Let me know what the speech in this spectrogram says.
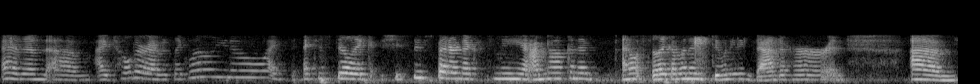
And then um I told her I was like, well, you know, I I just feel like she sleeps better next to me. I'm not gonna. I don't feel like I'm gonna do anything bad to her. And um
